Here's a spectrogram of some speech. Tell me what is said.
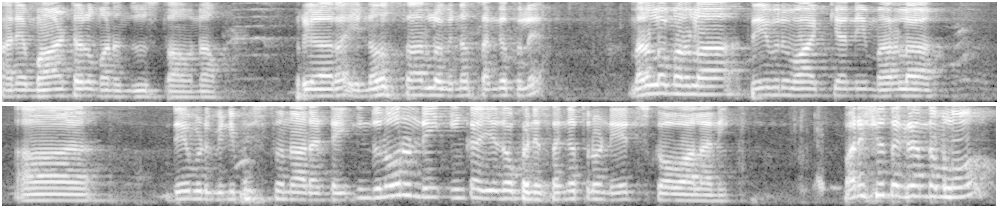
అనే మాటలు మనం చూస్తా ఉన్నాం. ప్రియారా ఎన్నోసార్లు విన్న సంగతులే. మరల మరలా దేవుని వాక్యాన్ని మరలా దేవుడు వినిపిస్తున్నాడంటే ఇందులో నుండి ఇంకా ఏదో కొన్ని సంగతులు నేర్చుకోవాలని. పరిశుద్ధ గ్రంథంలో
